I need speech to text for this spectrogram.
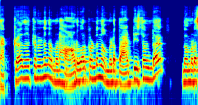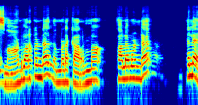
ലക്ക നിൽക്കുന്നുണ്ട്. നമ്മുടെ ഹാർഡ് വർക്ക് ഉണ്ട് നമ്മുടെ പ്രാക്ടീസ് ഉണ്ട് നമ്മുടെ സ്മാർട്ട് വർക്ക് ഉണ്ട് നമ്മുടെ കർമ്മ ഫലമുണ്ട്. അല്ലേ?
